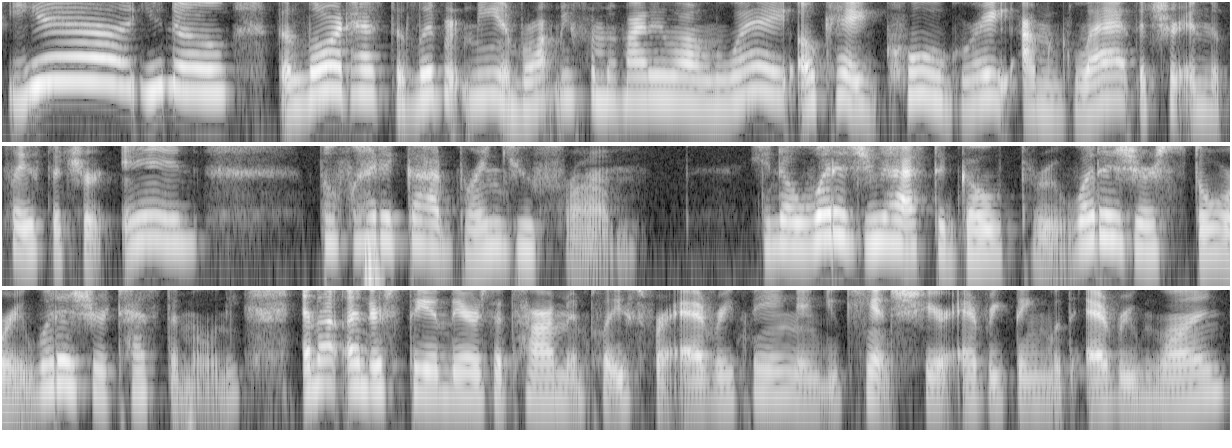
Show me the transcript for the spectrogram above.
yeah, you know, the Lord has delivered me and brought me from a mighty long way. Okay, cool, great. I'm glad that you're in the place that you're in. But where did God bring you from? You know, what did you have to go through? What is your story? What is your testimony? And I understand there's a time and place for everything, and you can't share everything with everyone.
